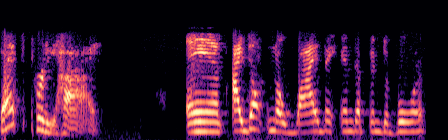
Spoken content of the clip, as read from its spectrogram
That's pretty high. And I don't know why they end up in divorce.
